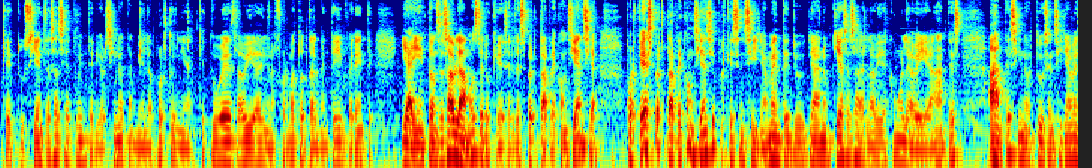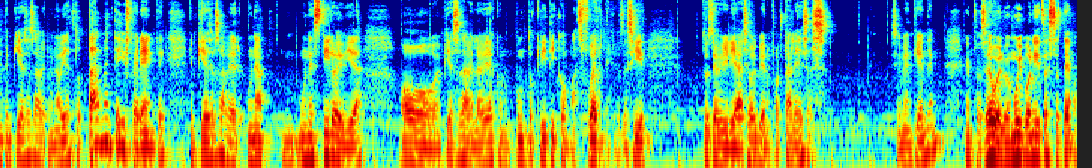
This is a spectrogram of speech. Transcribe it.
que tú sientes hacia tu interior, sino también la oportunidad que tú ves la vida de una forma totalmente diferente. Y ahí entonces hablamos de lo que es el despertar de conciencia. ¿Por qué despertar de conciencia? Porque sencillamente tú ya no empiezas a ver la vida como la veía antes, antes, sino tú sencillamente empiezas a ver una vida totalmente diferente, empiezas a ver una, un estilo de vida o empiezas a ver la vida con un punto crítico más fuerte, es decir, tus debilidades se volvieron fortalezas, ¿Sí me entienden? Entonces se vuelve muy bonito este tema.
